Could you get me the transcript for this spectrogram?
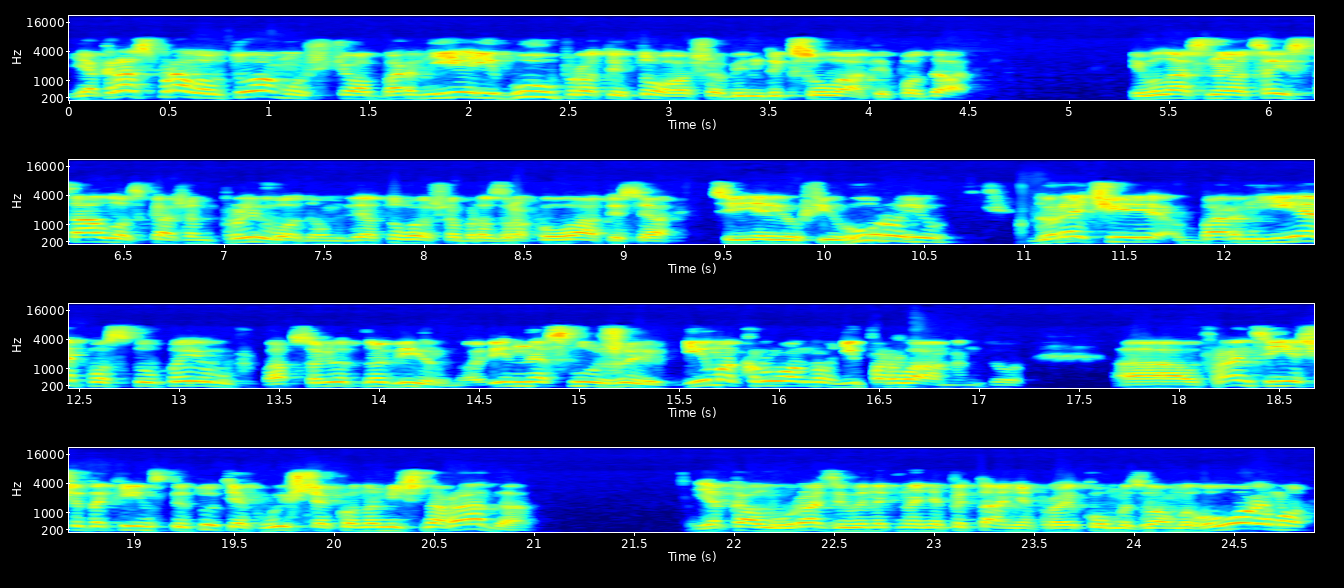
якраз справа в тому, що Барніє і був проти того, щоб індексувати податки. І власне оце й стало, скажімо, приводом для того, щоб розрахуватися цією фігурою. До речі, Барньє поступив абсолютно вірно. Він не служив ні Макрону, ні парламенту. У Франції є ще такий інститут, як Вища економічна рада, яка у разі виникнення питання, про яке ми з вами говоримо,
